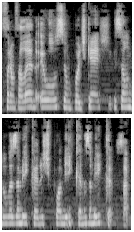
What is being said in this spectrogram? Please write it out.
foram falando, eu ouço um podcast que são duas americanas, tipo, americanas americanas, sabe?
